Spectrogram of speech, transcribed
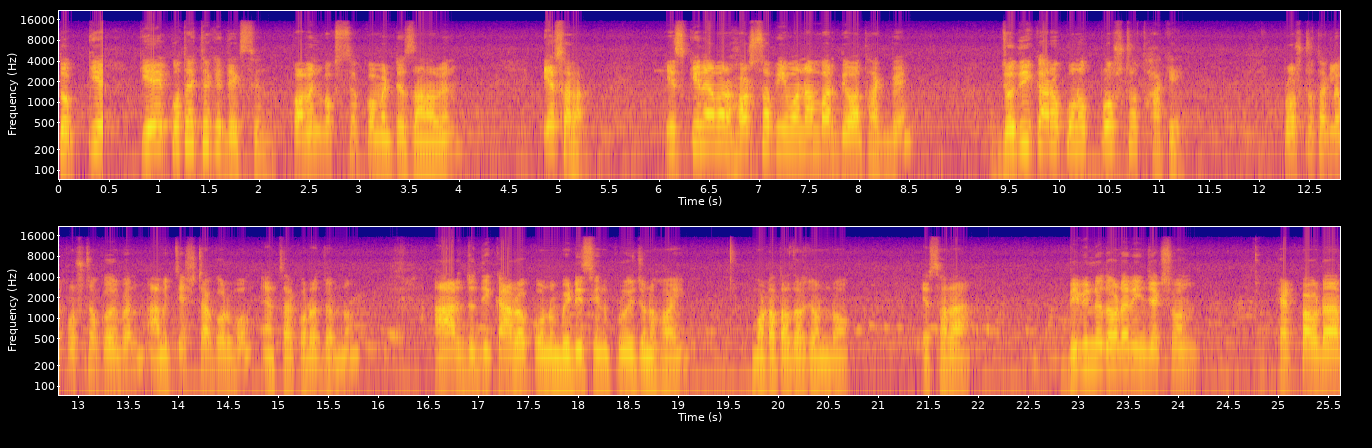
তো কে কে কোথায় থেকে দেখছেন কমেন্ট বক্সে কমেন্টে জানাবেন। এছাড়া স্ক্রিনে আমার হোয়াটসঅ্যাপ ইমো নাম্বার দেওয়া থাকবে। যদি কারও কোনো প্রশ্ন থাকে, প্রশ্ন থাকলে প্রশ্ন করবেন, আমি চেষ্টা করব অ্যান্সার করার জন্য। আর যদি কারও কোনো মেডিসিন প্রয়োজন হয়, মোটা তাজার জন্য, এছাড়া বিভিন্ন ধরনের injection fat powder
